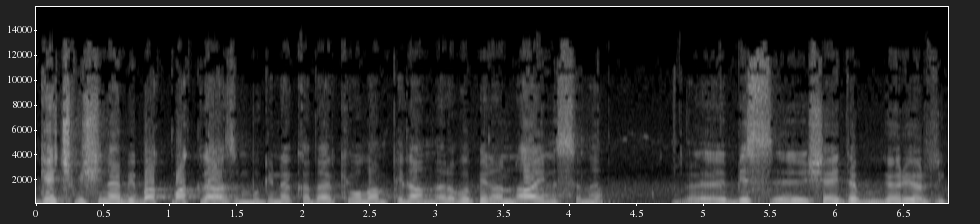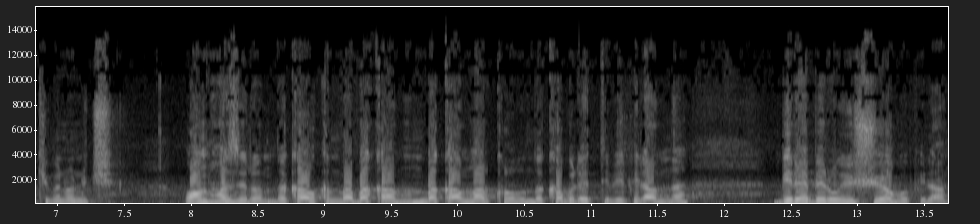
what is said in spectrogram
geçmişine bir bakmak lazım bugüne kadarki olan planlara. Bu planın aynısını e, biz e, şeyde görüyoruz 2013 10 Haziran'da Kalkınma Bakanlığı'nın Bakanlar Kurulu'nda kabul ettiği bir planla birebir uyuşuyor bu plan.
